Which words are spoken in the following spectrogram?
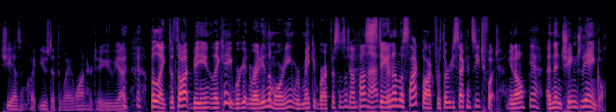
she hasn't quite used it the way I want her to yet. but like the thought being like, hey, we're getting ready in the morning, we're making breakfast and stuff. Jump on that Stand on the slack block for thirty seconds each foot, you know? Yeah. And then change the angle,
